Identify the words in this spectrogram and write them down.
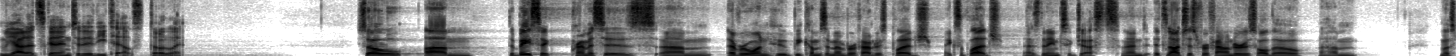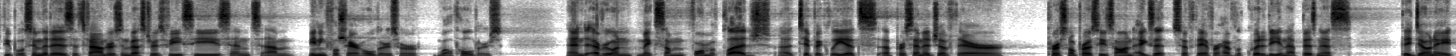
Yeah, let's get into the details. Totally. So um, the basic premise is um, everyone who becomes a member of Founders Pledge makes a pledge, as the name suggests, and it's not just for founders, although um, most people assume that it is. It's founders, investors, VCs, and um, meaningful shareholders or wealth holders. And everyone makes some form of pledge. Uh, typically, it's a percentage of their personal proceeds on exit. So if they ever have liquidity in that business, they donate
